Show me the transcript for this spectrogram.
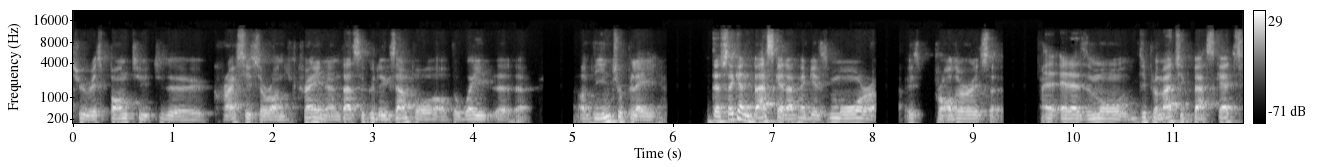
to respond to, to the crisis around Ukraine. And that's a good example of the way the, the, of the interplay. The second basket, I think, is more is broader. It's a, it has a more diplomatic basket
